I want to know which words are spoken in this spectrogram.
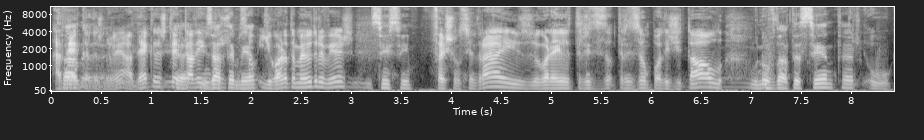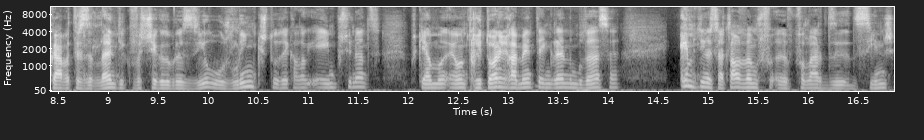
Há décadas, não é? Há décadas tem estado em transformação. E agora também outra vez. Sim, sim. Fecham centrais, agora é a transição, transição para o digital. O novo o, data center. O cabo transatlântico chega do Brasil, os links, tudo aquilo. É impressionante, porque é, uma, é um território realmente em grande mudança. É muito engraçado. Estávamos a falar de, de cines.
